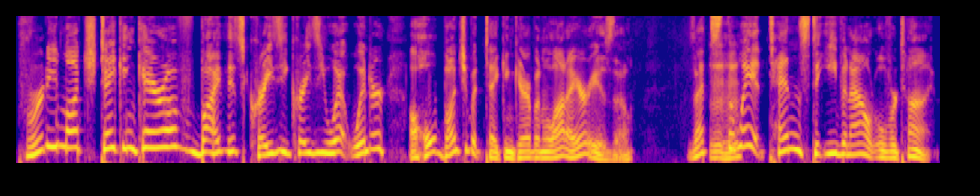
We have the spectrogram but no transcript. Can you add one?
pretty much taken care of by this crazy, crazy wet winter. A whole bunch of it taken care of in a lot of areas, though. That's the Mhm. way it tends to even out over time.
